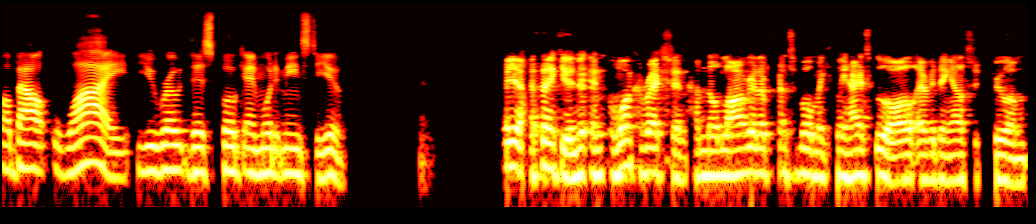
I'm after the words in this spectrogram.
about why you wrote this book and what it means to you. Well, yeah, thank you. And, and, one correction, I'm no longer the principal of McKinley High School. All everything else is true. I'm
